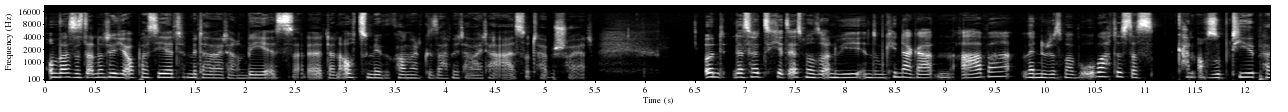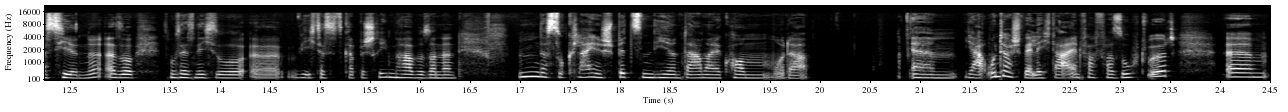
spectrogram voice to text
Und was ist dann natürlich auch passiert? Mitarbeiterin B ist äh, dann auch zu mir gekommen und hat gesagt, Mitarbeiter A ist total bescheuert. Und das hört sich jetzt erstmal so an wie in so einem Kindergarten, aber wenn du das mal beobachtest, das kann auch subtil passieren. Ne? Also es muss jetzt nicht so, äh, wie ich das jetzt gerade beschrieben habe, sondern mh, hm, dass so kleine Spitzen hier und da mal kommen oder ähm, ja, unterschwellig da einfach versucht wird, ähm,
